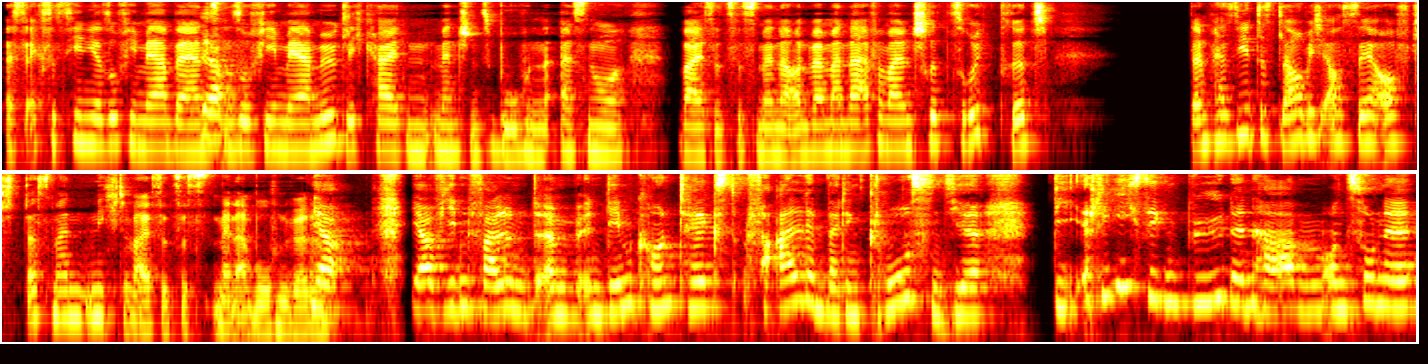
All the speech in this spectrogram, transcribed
es existieren ja so viel mehr Bands ja. und so viel mehr Möglichkeiten, Menschen zu buchen, als nur weiße Cis-Männer. Und wenn man da einfach mal einen Schritt zurücktritt, dann passiert es, glaube ich, auch sehr oft, dass man nicht weiße Cis-Männer buchen würde. Ja, ja, auf jeden Fall. Und ähm, in dem Kontext, vor allem bei den Großen, die die riesigen Bühnen haben und so eine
